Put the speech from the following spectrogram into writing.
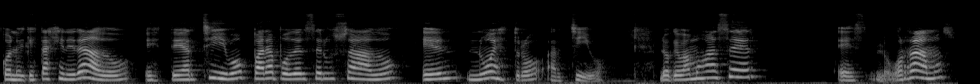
con el que está generado este archivo para poder ser usado en nuestro archivo. Lo que vamos a hacer es lo borramos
